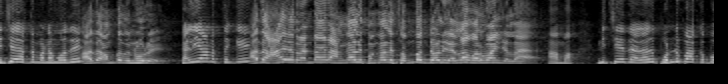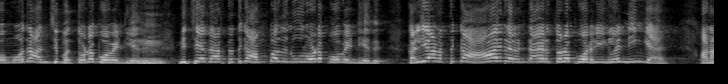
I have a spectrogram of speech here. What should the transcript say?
நிச்சயதார்த்தம் பண்ணும்போது? அது ஐம்பது நூறு. கல்யாணத்துக்கு? அது ஆயிரம் ரெண்டாயிரம் அங்காளி பங்காளி சொந்தம் ஜோலி எல்லாம் வருவாங்கல்ல. ஆமா. நிச்சயத அதாவது பொண்ணு பார்க்க போகும்போது அஞ்சு பத்தோட போக வேண்டியது. நிச்சயதார்த்தத்துக்கு ஐம்பது நூறோட போக வேண்டியது. கல்யாணத்துக்கு ஆயிரம் ரெண்டாயிரத்தோட போடுறீங்களே நீங்க? ஆனா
